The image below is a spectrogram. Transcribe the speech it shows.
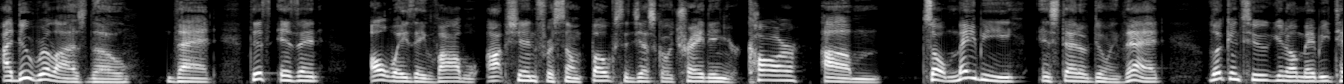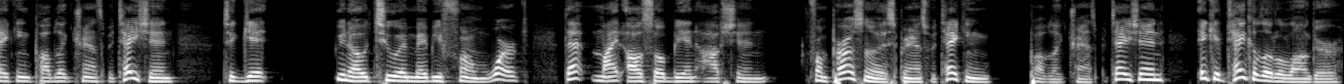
I do realize, though, that this isn't always a viable option for some folks to just go trade in your car. Um, so maybe instead of doing that, look into, you know, maybe taking public transportation to get, you know, to and maybe from work. That might also be an option from personal experience with taking public transportation. It could take a little longer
